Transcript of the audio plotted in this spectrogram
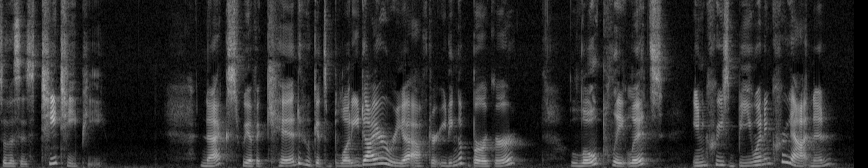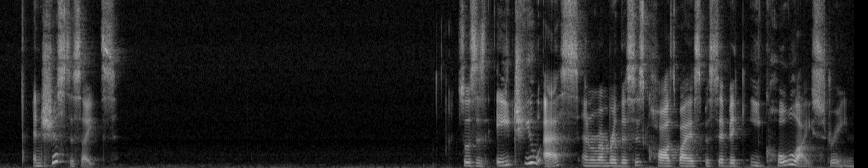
So this is TTP. Next, we have a kid who gets bloody diarrhea after eating a burger, low platelets, increased BUN and creatinine, and schistocytes. So this is HUS, and remember this is caused by a specific E. coli strain.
